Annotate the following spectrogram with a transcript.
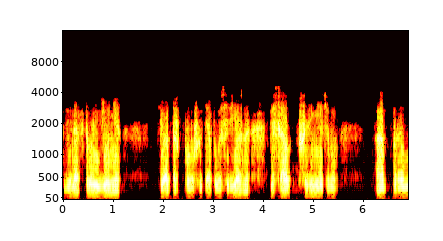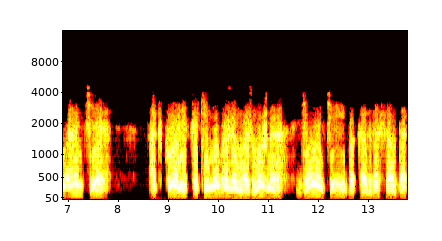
12 июня Петр, полушутя полусерьезно, писал Шереметьеву «О провианте, от коли, каким образом возможно, делайте, ибо когда солдат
